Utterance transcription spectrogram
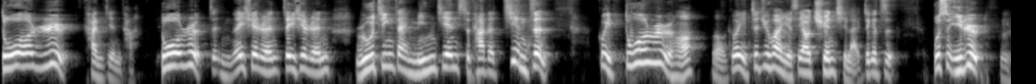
多日看见他，多日这那些人，这些人如今在民间是他的见证。各位多日哈哦，各位这句话也是要圈起来，这个字不是一日，嗯。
